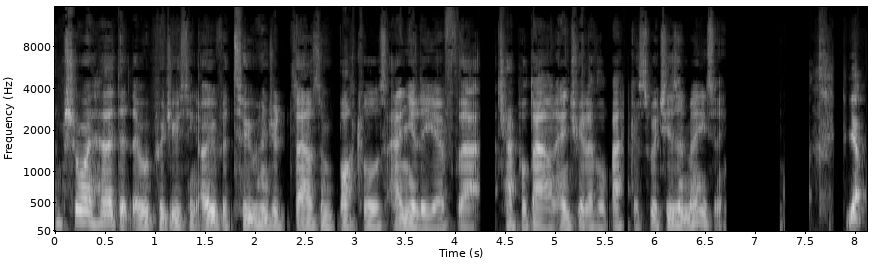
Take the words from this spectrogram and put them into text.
am sure I heard that they were producing over 200,000 bottles annually of that Chapel Down entry level Bacchus, which is amazing. Yep,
